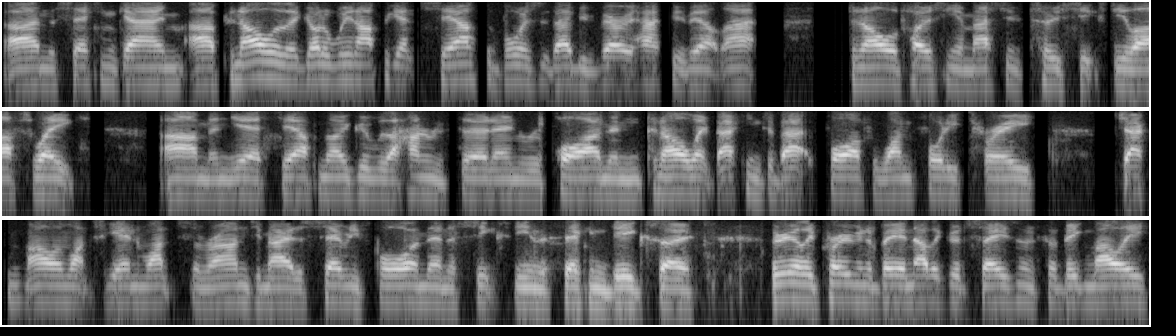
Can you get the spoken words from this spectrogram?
Uh, in the second game, uh, Penola they got a win up against South. The boys they'd be very happy about that. Penola posting a massive 260 last week. Um, and yeah, South no good with 113 reply. And then Penola went back into bat five for 143. Jack Mullen once again once the runs. He made a 74 and then a 60 in the second dig. So really proving to be another good season for Big Mully.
